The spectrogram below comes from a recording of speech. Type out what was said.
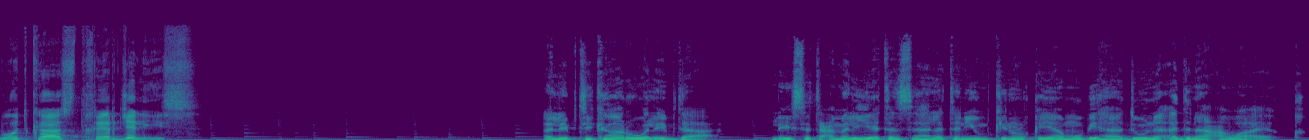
بودكاست خير جليس. الابتكار والإبداع ليست عملية سهلة يمكن القيام بها دون أدنى عوائق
